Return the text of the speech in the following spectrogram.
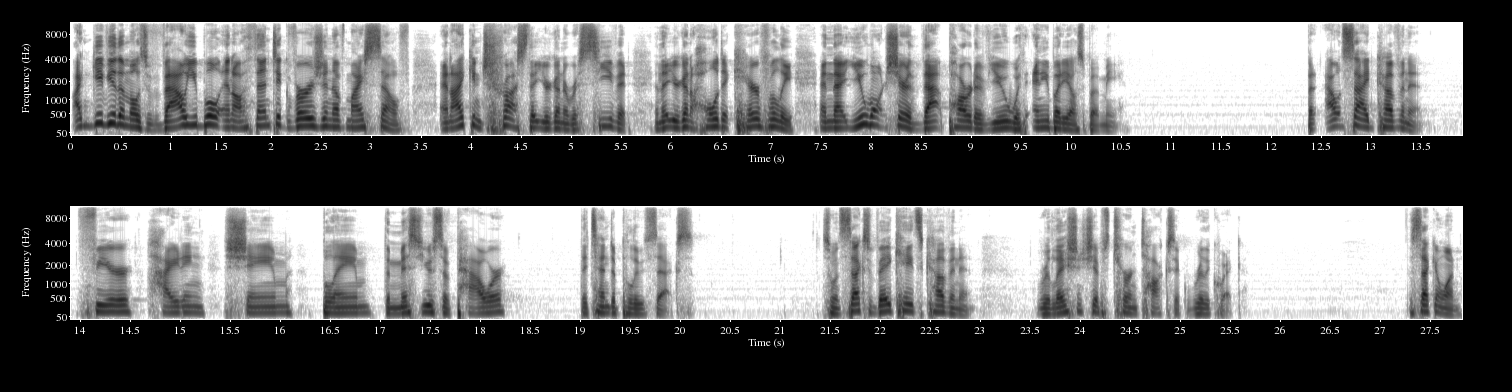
I can give you the most valuable and authentic version of myself, and I can trust that you're going to receive it and that you're going to hold it carefully and that you won't share that part of you with anybody else but me. But outside covenant, fear, hiding, shame, blame, the misuse of power, they tend to pollute sex. So when sex vacates covenant, relationships turn toxic really quick. The second one,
